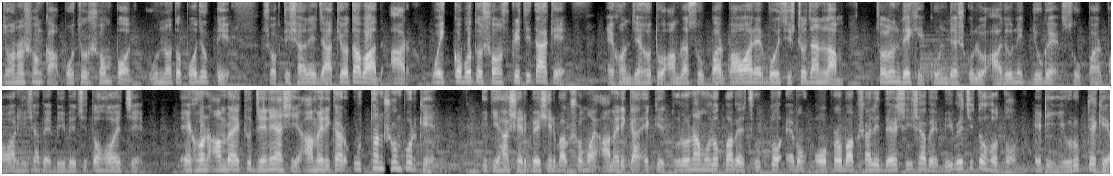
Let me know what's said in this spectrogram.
জনসংখ্যা, প্রচুর সম্পদ, উন্নত প্রযুক্তি শক্তিশালী জাতীয়তাবাদ আর ঐক্যবদ্ধ সংস্কৃতি তাকে। এখন যেহেতু আমরা সুপার পাওয়ারের বৈশিষ্ট্য জানলাম, চলুন দেখি কোন দেশগুলো আধুনিক যুগে সুপার পাওয়ার হিসাবে বিবেচিত হয়েছে। এখন আমরা একটু জেনে আসি আমেরিকার উত্থান সম্পর্কে। ইতিহাসের বেশিরভাগ সময় আমেরিকা একটি তুলনামূলকভাবে ছোট্ট এবং অপ্রভাবশালী দেশ হিসাবে বিবেচিত হতো। এটি ইউরোপ থেকে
